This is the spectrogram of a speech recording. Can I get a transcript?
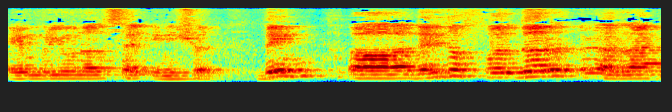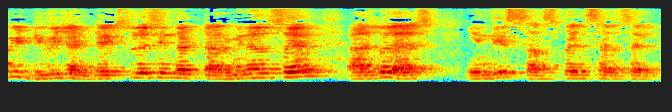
embryonal cell initial. Then uh, there is a further uh, rapid division takes place in the terminal cell as well as in this suspensor cell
